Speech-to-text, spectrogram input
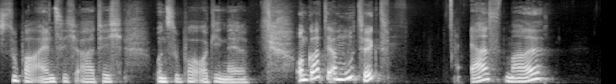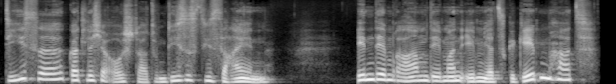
super einzigartig und super originell. Und Gott ermutigt erstmal diese göttliche Ausstattung, dieses Design in dem Rahmen, den man eben jetzt gegeben hat,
